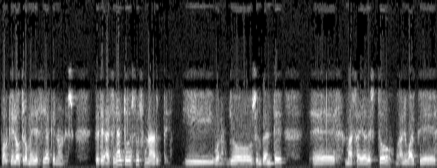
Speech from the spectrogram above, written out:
porque el otro me decía que no es. al final todo esto es un arte y bueno, yo simplemente, eh, más allá de esto, al igual que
